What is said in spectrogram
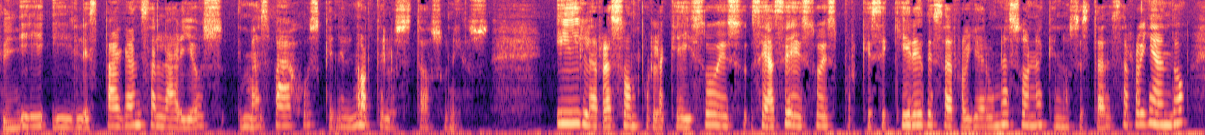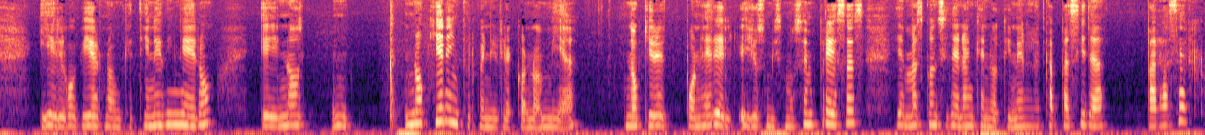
sí. y, y les pagan salarios más bajos que en el norte de los Estados Unidos. Y la razón por la que hizo eso, se hace eso es porque se quiere desarrollar una zona que no se está desarrollando y el gobierno, aunque tiene dinero, eh, no, no quiere intervenir la economía, no quiere poner el- ellos mismos empresas y además consideran que no tienen la capacidad para hacerlo.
